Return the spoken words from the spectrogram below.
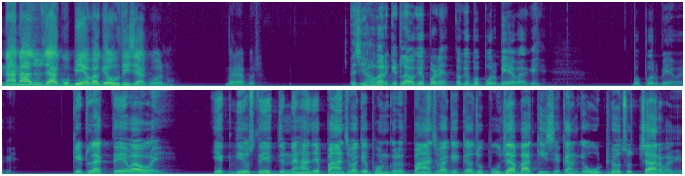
નાના હજુ જાગવું, બે વાગે સુધી જાગવાનું. બરાબર. પછી હવાર કેટલા વાગે પડે? તો કે બપોર બે વાગે. બપોર બે વાગે. કેટલાક તો એવા હોય, એક દિવસ તો એક જણને સાંજે પાંચ વાગે ફોન કર્યો. પાંચ વાગે કે હજુ પૂજા બાકી છે, કારણ કે ઉઠ્યો છું ચાર વાગે.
